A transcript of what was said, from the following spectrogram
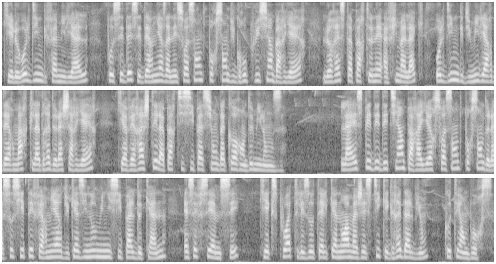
qui est le holding familial, possédait ces dernières années 60% du groupe Lucien Barrière, le reste appartenait à Fimalac, holding du milliardaire Marc Ladret de la Charrière, qui avait racheté la participation d'accord en 2011. La SPD détient par ailleurs 60% de la société fermière du casino municipal de Cannes, SFCMC, qui exploite les hôtels canois Majestic et Grès d'Albion, cotés en bourse.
